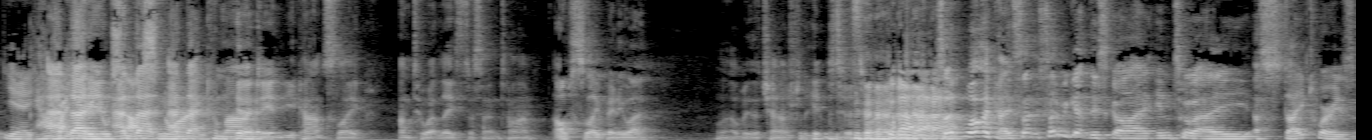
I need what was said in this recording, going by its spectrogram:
Yeah, Add halfway that, through in, you'll add, start that, snoring. add that command in. You can't sleep until at least a certain time. I'll sleep anyway. Well, that'll be the challenge for the hypnotist. so, well, okay. So, so we get this guy into a, a state where he's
